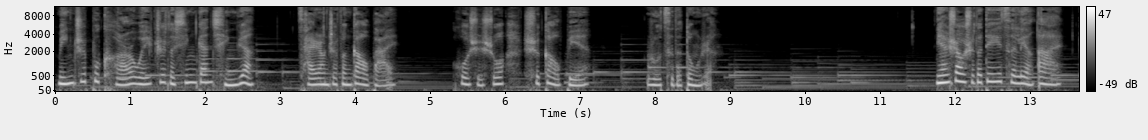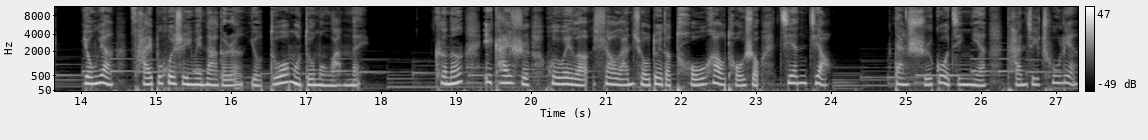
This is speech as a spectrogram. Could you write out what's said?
明知不可而为之的心甘情愿，才让这份告白，或许说是告别，如此的动人。年少时的第一次恋爱，永远才不会是因为那个人有多么多么完美，可能一开始会为了校篮球队的头号投手尖叫，但时过今年，谈及初恋。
